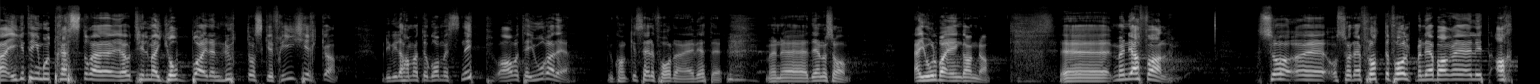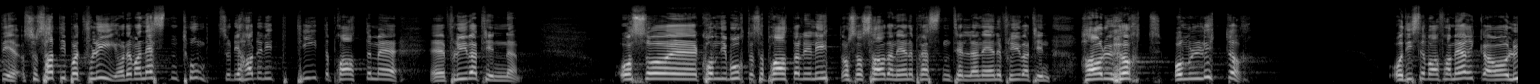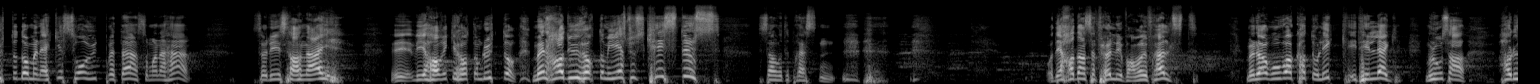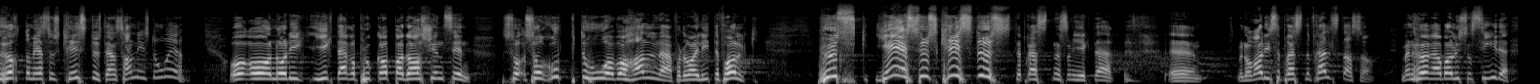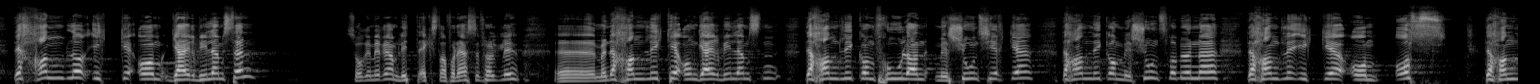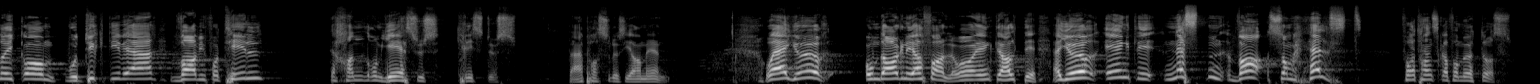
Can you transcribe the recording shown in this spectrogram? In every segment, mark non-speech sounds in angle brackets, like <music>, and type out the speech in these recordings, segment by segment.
Ingenting imot prester. Jeg har jo til og med jobba i den lutherske frikirka. Og De ville ha meg til å gå med snipp, og av og til gjorde jeg det. Du kan ikke se det for deg, jeg vet det. Men eh, det er nå så. Jeg gjorde det bare én gang, da. Men iallfall. Så, så det er flotte folk, men det er bare litt artig. Så satt de på et fly, og det var nesten tomt, så de hadde litt tid til å prate med flyvertinnene. Og så eh, kom de bort, og så prata de litt, og så sa den ene presten til den ene flyvertinnen Har du hørt om Luther? Og disse var fra Amerika, og lutherdommen er ikke så utbredt der som han er her. Så de sa nei, vi har ikke hørt om Luther. Men har du hørt om Jesus Kristus? sa hun til presten. <laughs> Og det hadde han selvfølgelig, for han var jo frelst. Men da hun var katolikk i tillegg. Men hun sa har du hørt om Jesus Kristus. Det er en sann historie. Og, og når de gikk der og plukka opp bagasjen sin, så, så ropte hun over hallen der, for det var lite folk. Husk Jesus Kristus! til prestene som gikk der. Eh, men nå var disse prestene frelst, altså. Men hør, jeg har bare lyst til å si det. Det handler ikke om Geir Wilhelmsen. Sorry, Miriam. Litt ekstra for deg, selvfølgelig. Eh, Men det handler ikke om Geir Wilhelmsen. Det handler ikke om Froland misjonskirke. Det handler ikke om Misjonsforbundet. Det handler ikke om oss. Det handler ikke om hvor dyktige vi er, hva vi får til. Det handler om Jesus Kristus. Der passer det å si amen. Og jeg gjør om dagene iallfall, og egentlig alltid Jeg gjør egentlig nesten hva som helst for at han skal få møte oss.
